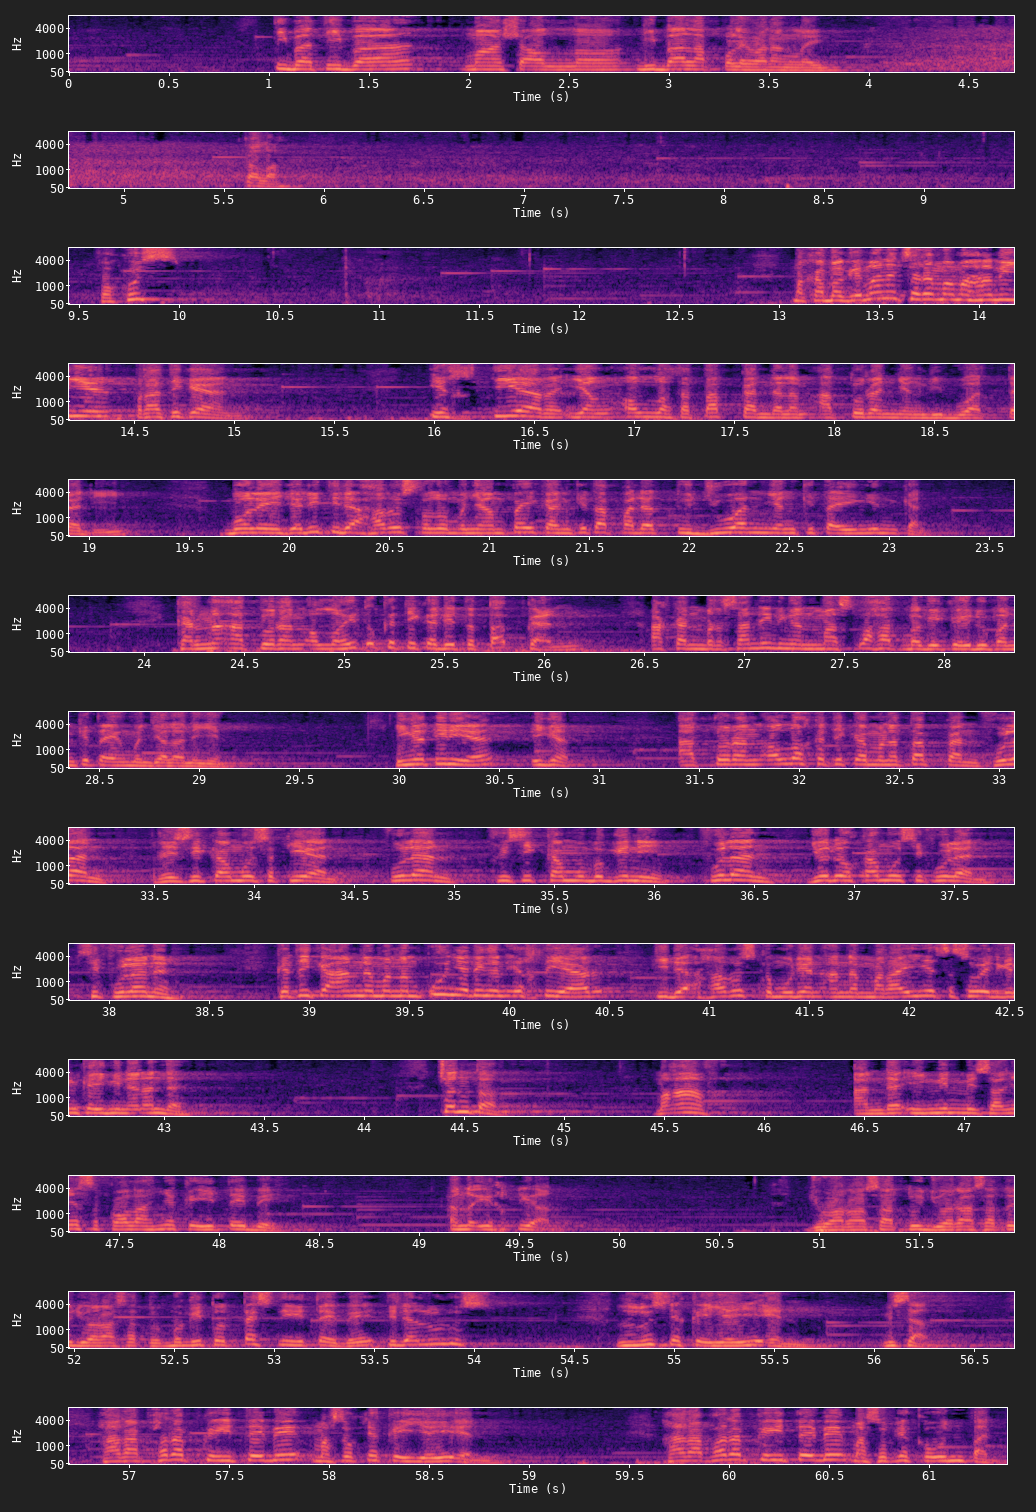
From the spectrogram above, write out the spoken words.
tiba-tiba Masya Allah dibalap oleh orang lain. Kalah. Fokus maka bagaimana cara memahaminya? Perhatikan. Ikhtiar yang Allah tetapkan dalam aturan yang dibuat tadi, boleh jadi tidak harus selalu menyampaikan kita pada tujuan yang kita inginkan. Karena aturan Allah itu ketika ditetapkan, akan bersanding dengan maslahat bagi kehidupan kita yang menjalaninya. Ingat ini ya, ingat. Aturan Allah ketika menetapkan, Fulan, rezeki kamu sekian, Fulan, fisik kamu begini, Fulan, jodoh kamu si Fulan, si Fulanah. Ketika Anda menempuhnya dengan ikhtiar, tidak harus kemudian Anda meraihnya sesuai dengan keinginan Anda. Contoh, maaf, Anda ingin misalnya sekolahnya ke ITB. Anda ikhtiar. Juara satu, juara satu, juara satu. Begitu tes di ITB, tidak lulus. Lulusnya ke IAIN. Misal, harap-harap ke ITB, masuknya ke IAIN. Harap-harap ke ITB, masuknya ke UNPAD.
